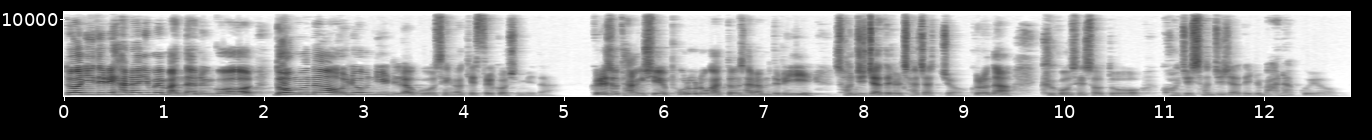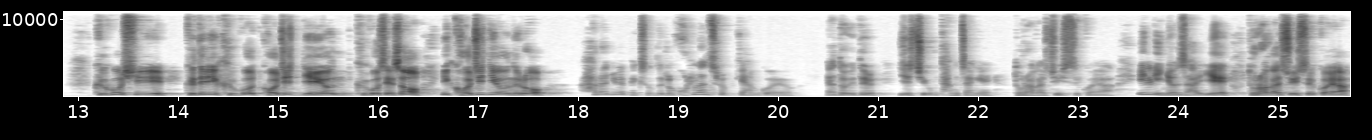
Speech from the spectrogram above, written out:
또한 이들이 하나님을 만나는 것 너무나 어려운 일이라고 생각했을 것입니다. 그래서 당시에 포로로 갔던 사람들이 선지자들을 찾았죠. 그러나 그곳에서도 거짓 선지자들이 많았고요. 그곳이 그들이 그곳 거짓 예언 그곳에서 이 거짓 예언으로 하나님의 백성들을 혼란스럽게 한 거예요. 야 너희들 이제 지금 당장에 돌아갈 수 있을 거야. 1, 2년 사이에 돌아갈 수 있을 거야.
